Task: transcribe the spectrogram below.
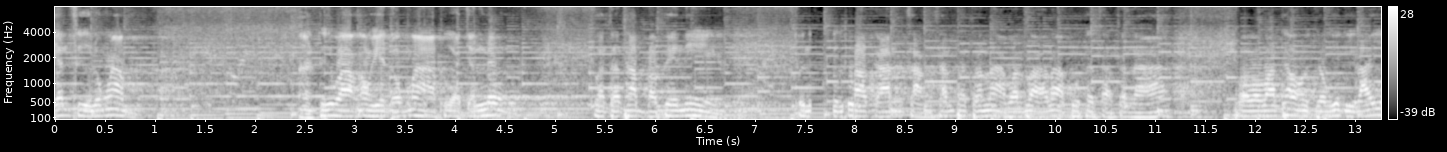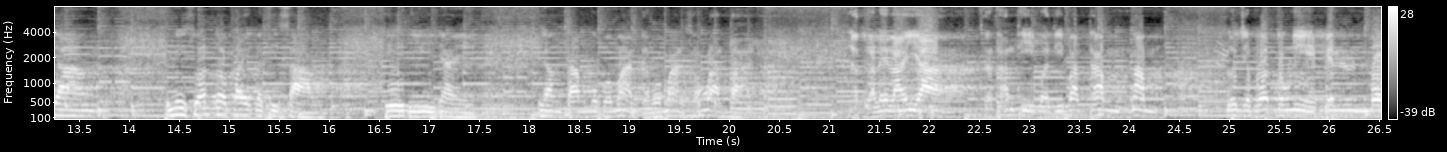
ขียนสื่อลงน้ำอ่าถือว่าเขาเห็นออกมาเพื่อจะลงวัฒนธรรมประเพณีเป็นว่าการสั่งสรรพัฒนาวัดว่าราพุทธศาสนาเพราะว่าวัดเท่าจงเฮ็ดอีกหลายอย่างทีนี้สวนต่อไปกสิสางเจดีย์ใหญ่ยังทำงบประมาณแต่ประมาณสองล้านบาทแล้วก็หลายๆอย่างสถานที่ปฏิบัติธรรมนำ โดยเฉพาะตรงนี้เป็นบ่อ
